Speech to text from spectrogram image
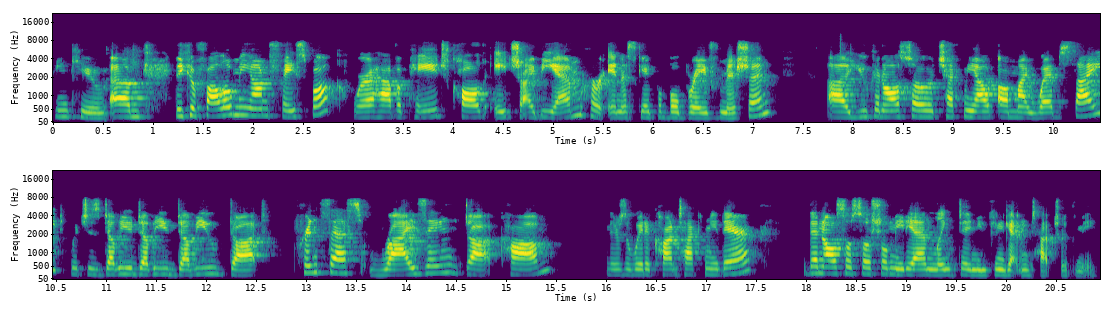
Thank you. Um, they can follow me on Facebook, where I have a page called HIBM, Her Inescapable Brave Mission. Uh, you can also check me out on my website, which is www.princessrising.com. There's a way to contact me there. Then also social media and LinkedIn, you can get in touch with me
